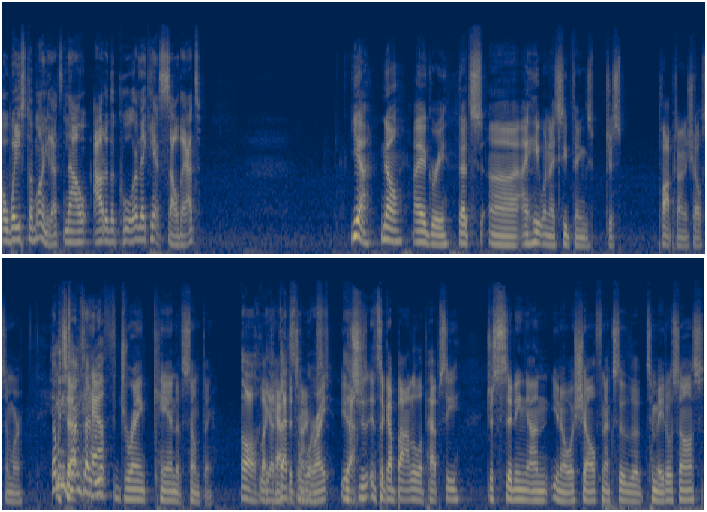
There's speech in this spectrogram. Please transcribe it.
a waste of money. That's now out of the cooler. They can't sell that. Yeah, no, I agree. That's uh, I hate when I see things just plopped on a shelf somewhere. How many it's times a I real- half-drank can of something. Oh, like yeah, half that's the the time, worst. right? Yeah. It's just it's like a bottle of Pepsi just sitting on you know a shelf next to the tomato sauce.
